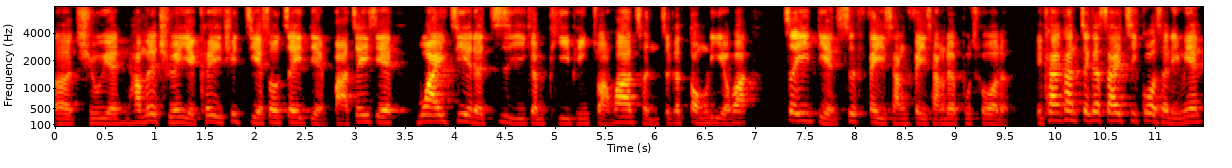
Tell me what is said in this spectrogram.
呃，球员他们的球员也可以去接受这一点，把这些外界的质疑跟批评转化成这个动力的话，这一点是非常非常的不错的。你看看这个赛季过程里面，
